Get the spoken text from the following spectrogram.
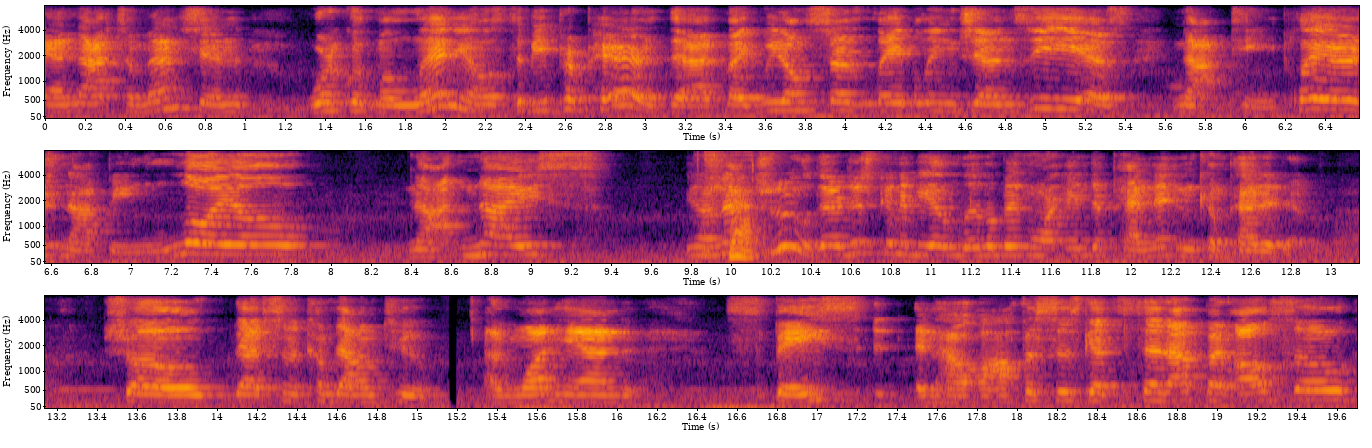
and not to mention work with millennials to be prepared that like we don't start labeling gen z as not team players not being loyal not nice you know Yeah. not true they're just going to be a little bit more independent and competitive so that's going to come down to on one hand space and how offices get set up but also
